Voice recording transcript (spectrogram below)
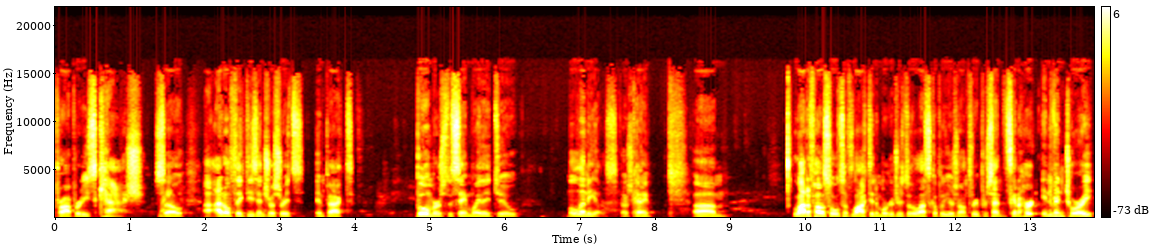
properties cash. Right. So I don't think these interest rates impact boomers the same way they do millennials. For sure. Okay. Um, a lot of households have locked into mortgage rates over the last couple of years around 3%. It's going to hurt inventory.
